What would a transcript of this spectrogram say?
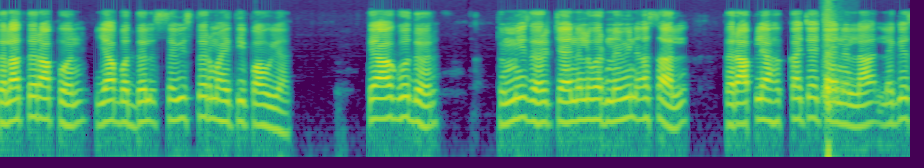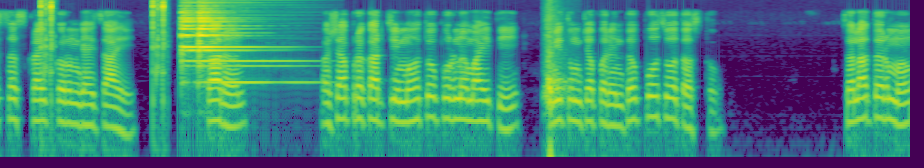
चला तर आपण याबद्दल सविस्तर माहिती पाहूयात. त्या अगोदर तुम्ही जर चॅनलवर नवीन असाल तर आपल्या हक्काच्या चॅनलला लगेच सबस्क्राईब करून घ्यायचं आहे. कारण अशा प्रकारची महत्त्वपूर्ण माहिती मी तुमच्यापर्यंत पोहोचवत असतो. चला तर मग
